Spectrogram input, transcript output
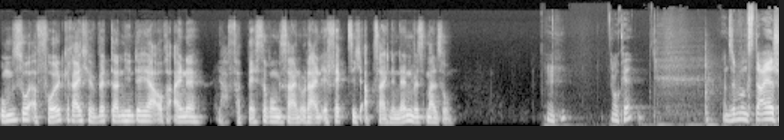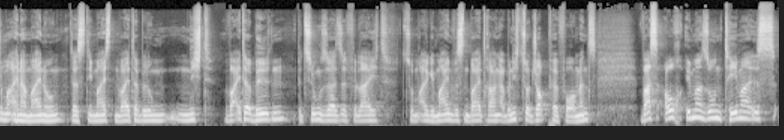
umso erfolgreicher wird dann hinterher auch eine ja, Verbesserung sein oder ein Effekt sich abzeichnen. Nennen wir es mal so. Mhm. Okay. Dann sind wir uns da ja schon mal einer Meinung, dass die meisten Weiterbildungen nicht weiterbilden, beziehungsweise vielleicht zum Allgemeinwissen beitragen, aber nicht zur Job-Performance. Was auch immer so ein Thema ist,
